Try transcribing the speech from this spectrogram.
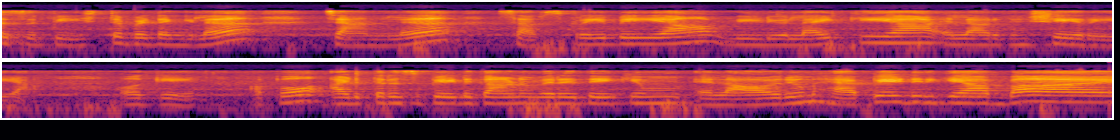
റെസിപ്പി ഇഷ്ടപ്പെട്ടെങ്കിൽ ചാനൽ സബ്സ്ക്രൈബ് ചെയ്യുക വീഡിയോ ലൈക്ക് ചെയ്യുക എല്ലാവർക്കും ഷെയർ ചെയ്യുക. ഓക്കെ അപ്പോൾ അടുത്ത റെസിപ്പി ആയിട്ട് കാണും വരത്തേക്കും. എല്ലാവരും ഹാപ്പി ആയിട്ടിരിക്കുക. ബൈ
